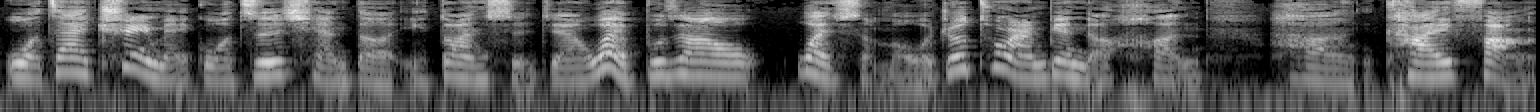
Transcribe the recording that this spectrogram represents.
我在去美国之前的一段时间，我也不知道为什么，我就突然变得很很开放，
